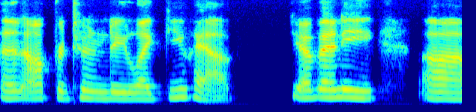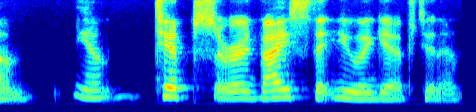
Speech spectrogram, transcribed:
an opportunity like you have do you have any um, you know tips or advice that you would give to them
